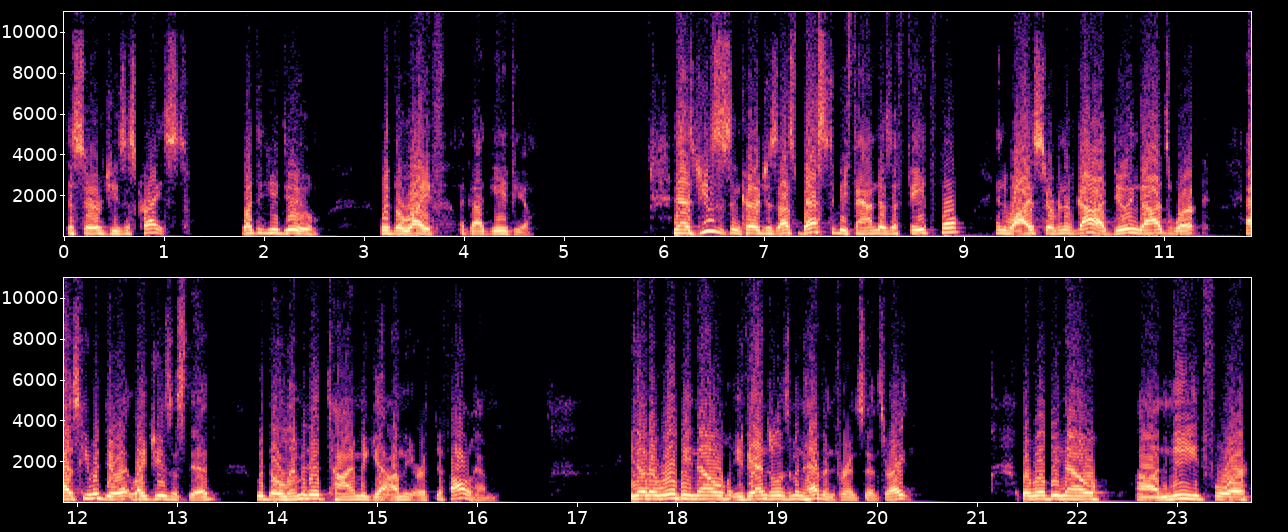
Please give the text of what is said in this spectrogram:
to serve Jesus Christ? What did you do with the life that God gave you? And as Jesus encourages us, best to be found as a faithful and wise servant of God, doing God's work as he would do it, like Jesus did, with the limited time we get on the earth to follow him. You know, there will be no evangelism in heaven, for instance, right? There will be no uh, need for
